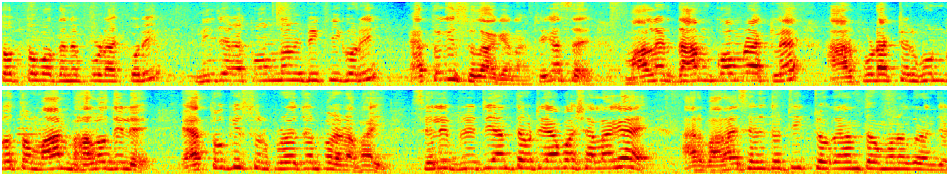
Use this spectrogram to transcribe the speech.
তত্ত্বাবধানে প্রোডাক্ট করি, নিজেরা কম দামে বিক্রি করি, এত কিছু লাগে না, ঠিক আছে? মালের দাম কম রাখলে আর প্রোডাক্টের গুণগত মান ভালো দিলে এত কিছুর প্রয়োজন পড়ে না। ভাই সেলিব্রিটি আনতেও টাকা পয়সা লাগে, আর ভাড়ায় চালিত টিকটকার আনতেও মনে করেন যে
